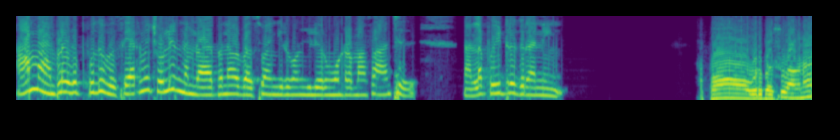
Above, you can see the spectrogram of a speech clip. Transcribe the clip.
ஆமா அப்புறம் இது புது பஸ் ஏற்கனவே சொல்லியிருந்தோம்ல எப்ப ஒரு பஸ் வாங்கிருக்கோம் சொல்லி ஒரு மூன்றரை மாசம் ஆச்சு. நல்லா போயிட்டு இருக்கு ரன்னிங் அப்போ ஒரு பஸ் வாங்கினா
